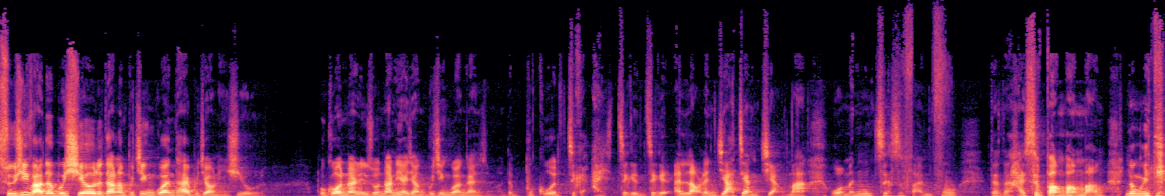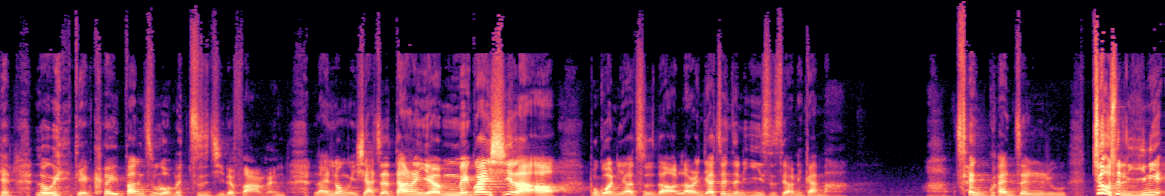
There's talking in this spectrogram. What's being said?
属息法都不修了，当然不进关，他也不叫你修了。不过，那你说，那你还讲不进关干什么？不过这个，哎，这个这个，哎，老人家这样讲嘛，我们只是凡夫，但是还是帮帮忙，弄一点，弄一点可以帮助我们自己的法门来弄一下，这当然也没关系了啊。不过你要知道，老人家真正的意思是要你干嘛？啊，正观真如就是理念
